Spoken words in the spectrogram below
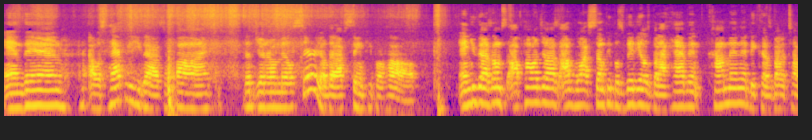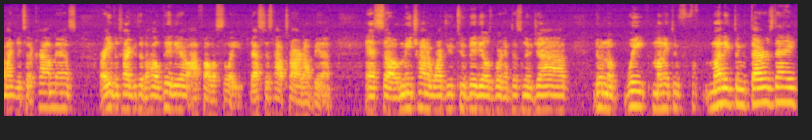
And then I was happy you guys to find the General Mills cereal that I've seen people haul. And you guys, I'm, I apologize. I've watched some people's videos, but I haven't commented because by the time I get to the comments or even try to get to the whole video, I fall asleep. That's just how tired I've been. And so me trying to watch YouTube videos, working at this new job, during the week, Monday through Monday through Thursday,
